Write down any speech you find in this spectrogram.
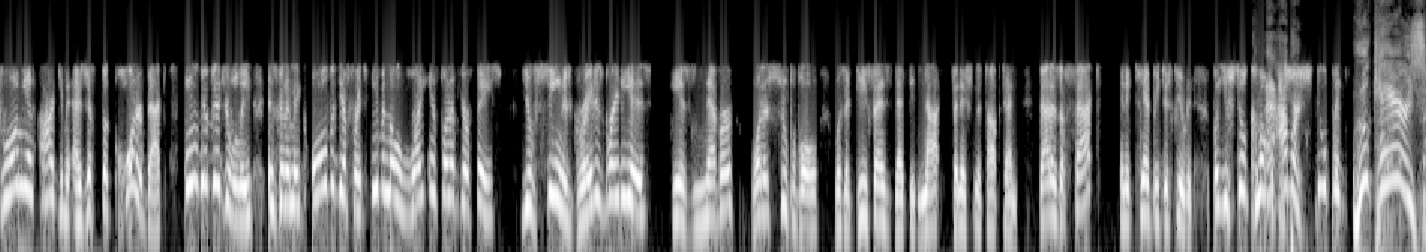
Strawman argument as if the quarterback individually is going to make all the difference, even though right in front of your face you've seen as great as Brady is, he has never won a Super Bowl with a defense that did not finish in the top ten. That is a fact, and it can't be disputed. But you still come up uh, with Albert, these stupid. Who cares?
